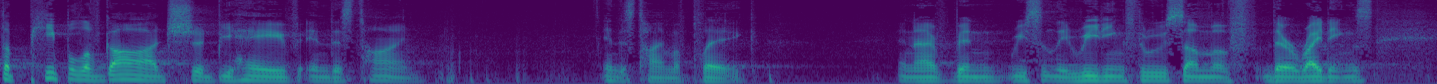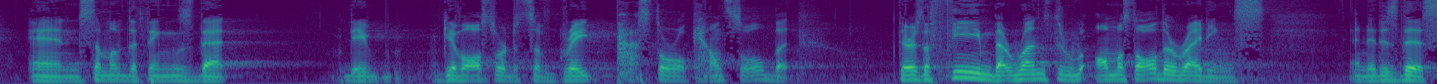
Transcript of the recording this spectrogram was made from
the people of God should behave in this time, in this time of plague and I've been recently reading through some of their writings and some of the things that they give all sorts of great pastoral counsel, but there's a theme that runs through almost all their writings, and it is this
